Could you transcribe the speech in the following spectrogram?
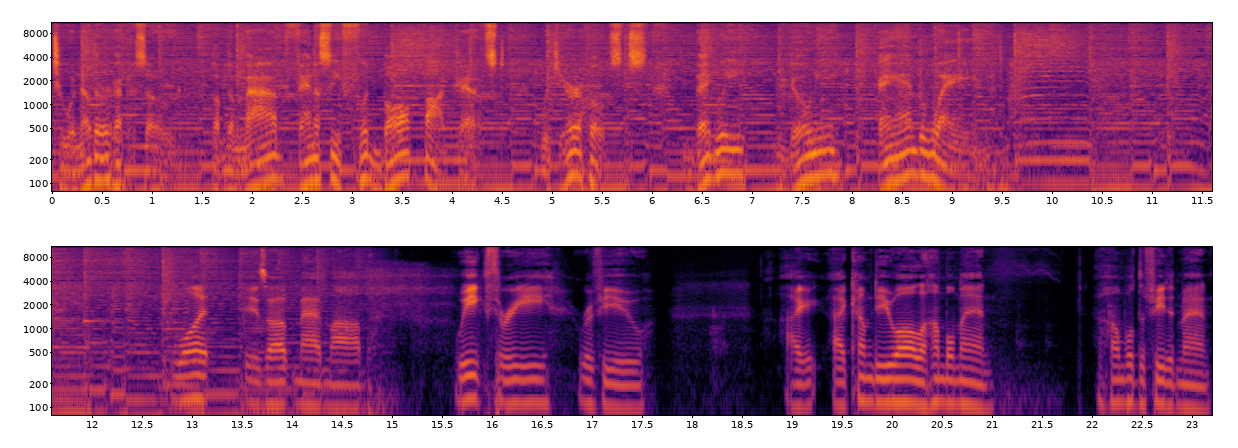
to another episode of the Mad Fantasy Football Podcast with your hosts, Begley, Goni, and Wayne. What is up, Mad Mob? Week three review. I I come to you all a humble man, a humble defeated man.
